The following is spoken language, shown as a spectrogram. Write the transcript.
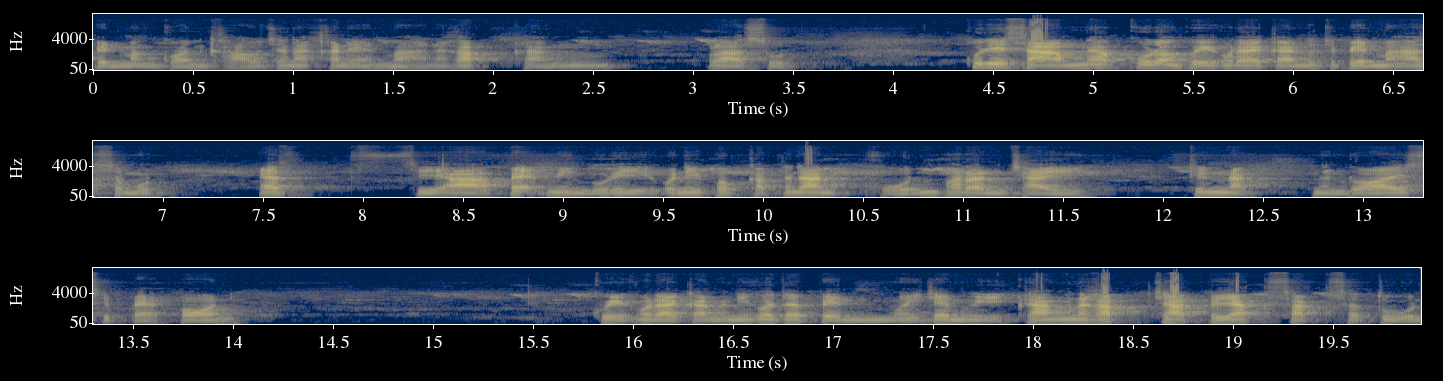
เป็นมังกรขาวชนะคะแนนมานะครับ ครั้งล่าสุด คู่ที่สามนะครับคู่รองผู้เอกของรายการก็จะเป็นมหาสมุทร SCR แปะมินบุรี วันนี้พบกับทางด้านผลพรัญชัยที่น้ำหนัก 118 ปอนด์ คู่เอกของรายการวันนี้ก็จะเป็นมวยแก้มืออีกครั้งนะครับ ชาติพยักษ์ศักดิ์สตูล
